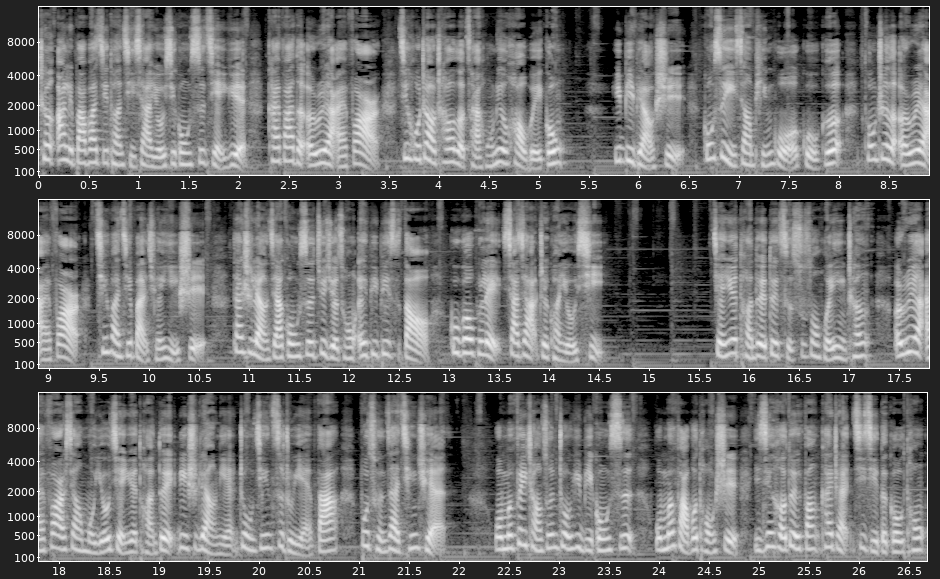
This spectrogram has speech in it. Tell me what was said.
称阿里巴巴集团旗下游戏公司检阅开发的 Area F2 几乎照抄了彩虹六号围攻。育碧表示，公司已向苹果、谷歌通知了 Area F2 侵犯其版权一事，但是两家公司拒绝从 App Store、Google Play 下架这款游戏。检阅团队对此诉讼回应称，Area F 二项目由检阅团队历时两年重金自主研发，不存在侵权。我们非常尊重育碧公司，我们法部同事已经和对方开展积极的沟通。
